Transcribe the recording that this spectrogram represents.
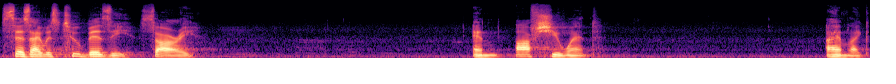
Says, I was too busy, sorry. And off she went. I am like,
